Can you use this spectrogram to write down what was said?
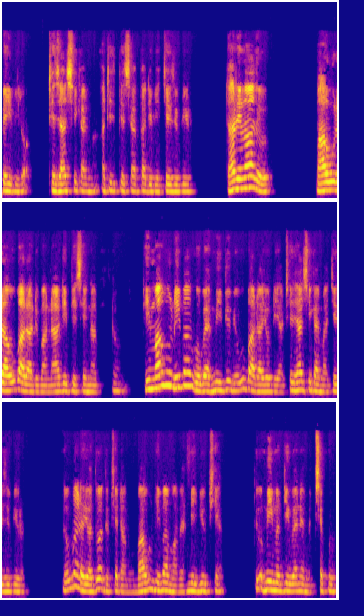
ပေးပြီးတော့ ထင်ရှားရှိကမှအတ္တိပစ္စယတတ္တိဖြင့်ကျေစုပြုဒါရင်လားဆိုမဟာဝုရာဥပါဒတုမနာတိပစ္စေနာပြောဒီမဟုလေးပါးကိုပဲအမိပြုပြုဥပါဒယုတ်တရားထင်ရှားရှိခိုင်မှာကျေစုပြုတော့ဥပါဒယုတ်သူ့အတူဖြစ်တာမဟုတ်မဟုလေးပါးမှာပဲအမိပြုဖြစ်သူအမိမပြုဘဲနဲ့မဖြစ်ဘူး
